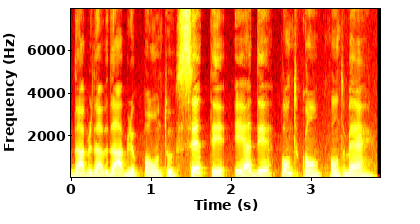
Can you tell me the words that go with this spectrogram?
www.ctead.com.br.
